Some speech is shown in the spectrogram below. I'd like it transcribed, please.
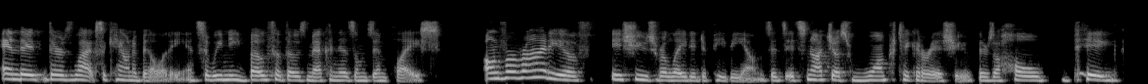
and there, there's lacks accountability. And so we need both of those mechanisms in place on a variety of issues related to PBMs. It's it's not just one particular issue. There's a whole big,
